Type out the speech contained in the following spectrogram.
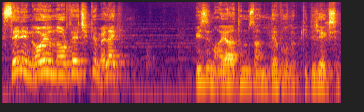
Senin oyunun ortaya çıktı Melek. Bizim hayatımızdan defolup gideceksin.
